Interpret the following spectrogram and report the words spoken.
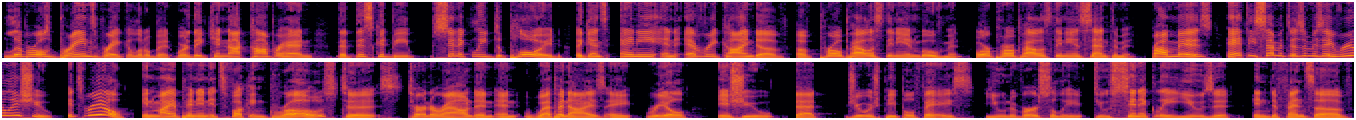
liberals' brains break a little bit where they cannot comprehend that this could be cynically deployed against any and every kind of, of pro-Palestinian movement or pro-Palestinian sentiment. Problem is, anti-Semitism is a real issue. It's real. In my opinion, it's fucking gross to turn around and, and weaponize a real issue that Jewish people face universally to cynically use it in defense of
